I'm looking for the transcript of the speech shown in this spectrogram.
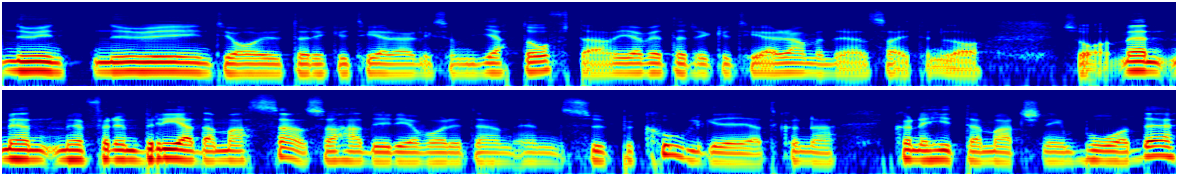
nu är, inte- nu är inte jag ute och rekryterar liksom jätteofta, men jag vet att rekryterare använder den sajten idag. Så, men, men, men för den breda massan så hade ju det varit en, en supercool grej att kunna, kunna hitta matchning både,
